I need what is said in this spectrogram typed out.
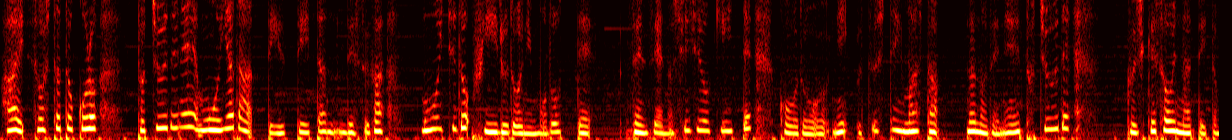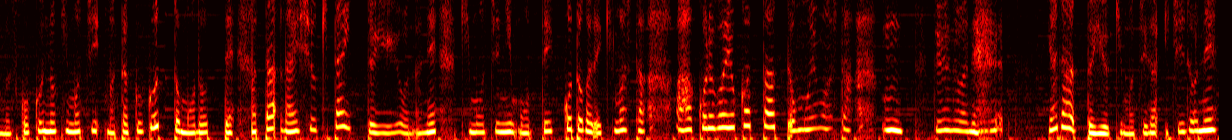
はい。そうしたところ途中でねもう嫌だって言っていたんですがもう一度フィールドに戻って先生の指示を聞いて行動に移していました。なのでね途中でくじけそうになっていた息子くんの気持ちまたぐぐっと戻ってまた来週来たいというようなね気持ちに持っていくことができました。ああこれは良かったって思いました。うん。というのはね嫌だという気持ちが一度ね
